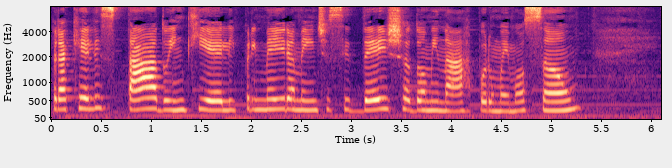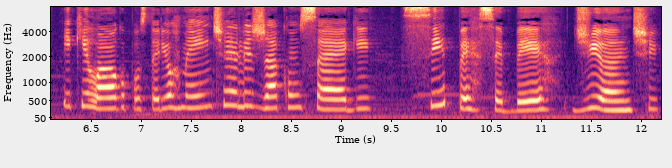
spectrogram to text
para aquele estado em que ele primeiramente se deixa dominar por uma emoção e que logo posteriormente ele já consegue se perceber diante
